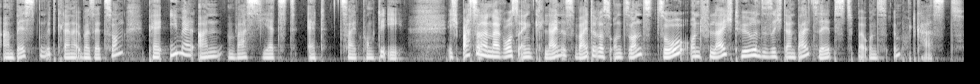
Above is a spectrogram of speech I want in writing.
am besten mit kleiner Übersetzung per E-Mail an wasjetzt@zeit.de. Ich bastel dann daraus ein kleines weiteres und sonst so und vielleicht hören Sie sich dann bald selbst bei uns im Podcast.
